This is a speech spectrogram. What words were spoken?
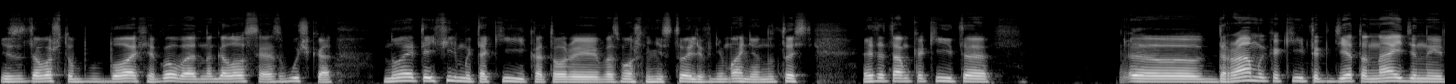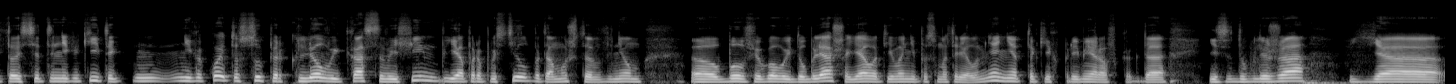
из-за того, что была фиговая одноголосая озвучка, но это и фильмы такие, которые, возможно, не стоили внимания. Ну, то есть, это там какие-то э, драмы какие-то где-то найденные, то есть это не какие-то, не какой-то супер клевый кассовый фильм я пропустил, потому что в нем э, был фиговый дубляж, а я вот его не посмотрел. У меня нет таких примеров, когда из дубляжа я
